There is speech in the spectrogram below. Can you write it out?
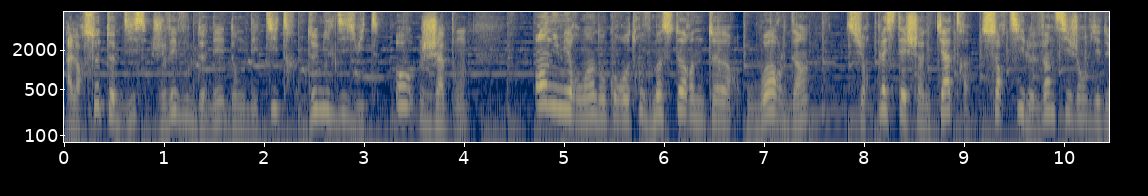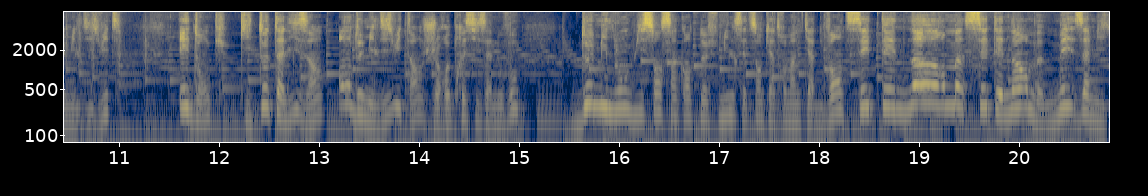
Alors ce top 10, je vais vous le donner, donc des titres 2018 au Japon. En numéro 1, donc on retrouve Monster Hunter World 1 sur PlayStation 4, sorti le 26 janvier 2018, et donc qui totalise hein, en 2018, hein, je reprécise à nouveau, 2 859 784 ventes. C'est énorme, c'est énorme, mes amis.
